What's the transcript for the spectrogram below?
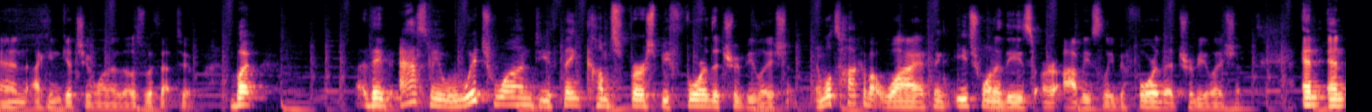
and I can get you one of those with that too. But they've asked me which one do you think comes first before the tribulation? And we'll talk about why I think each one of these are obviously before the tribulation. And, and,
